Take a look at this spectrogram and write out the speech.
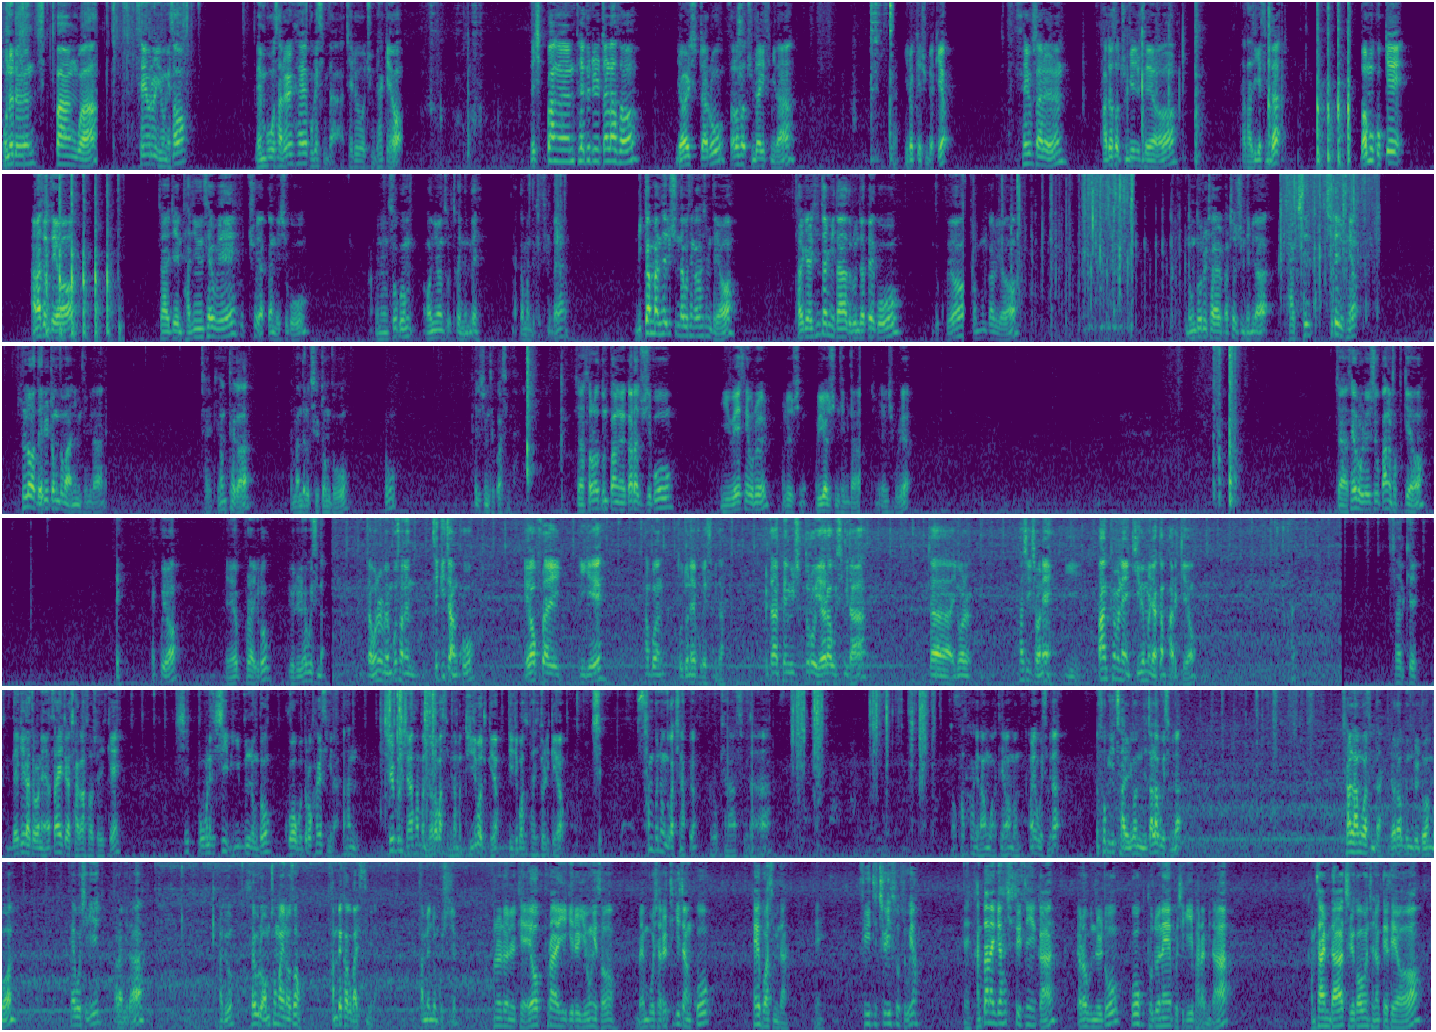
오늘은 식빵과 새우를 이용해서 멘보사를 해보겠습니다. 재료 준비할게요. 네, 식빵은 테두리를 잘라서 열 십자로 썰어서 준비하겠습니다. 자, 이렇게 준비할게요. 새우살은 다져서 준비해주세요. 자, 다지겠습니다. 너무 곱게 안 하셔도 돼요. 자, 이제 다진 새우에 후추 약간 넣으시고, 저는 소금, 어니언 소스가 있는데 약간만 넣겠습니다. 밑간만 해주신다고 생각하시면 돼요. 달걀 흰자입니다. 노른자 빼고 넣고요. 전분가루요. 농도를 잘 맞춰주시면 됩니다. 잘 칠, 칠해주세요. 흘러내릴 정도만 아니면 됩니다. 자, 이렇게 형태가 만들어질 정도로 해주시면 될 것 같습니다. 자, 썰어둔 빵을 깔아주시고, 이 위에 새우를 올려주시면, 됩니다. 이런 식으로요. 자, 새우 올려주시고 빵을 덮을게요. 네, 했고요. 에어프라이로 요리를 해보겠습니다. 자, 오늘 멘보사는 튀기지 않고 에어프라이기에 한번 도전해 보겠습니다. 일단 160도로 열하고 있습니다. 자, 이걸 하시기 전에 이 빵 표면에 기름을 약간 바를게요. 자, 이렇게 4개가 들어가네요. 사이즈가 작아서 저희께 15분에서 12분 정도 구워보도록 하겠습니다. 한 7분 지나서 한번 열어봤습니다. 한번 뒤집어 줄게요. 뒤집어서 다시 돌릴게요. 13분 정도가 지났고요. 이렇게 나왔습니다. 어, 바삭하게 나온 것 같아요. 한번 꺼내보겠습니다. 속이 잘 익었는지 잘라보겠습니다. 잘 나온 것 같습니다. 여러분들도 한번 해보시기 바랍니다. 아주 새우를 엄청 많이 넣어서 담백하고 맛있습니다. 단면 좀 보시죠. 오늘은 이렇게 에어프라이기를 이용해서 멘보샤를 튀기지 않고 해보았습니다. 네, 스위트 칠리 소스고요. 네, 간단하게 하실 수 있으니까 여러분들도 꼭 도전해 보시기 바랍니다. 감사합니다. 즐거운 저녁 되세요.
